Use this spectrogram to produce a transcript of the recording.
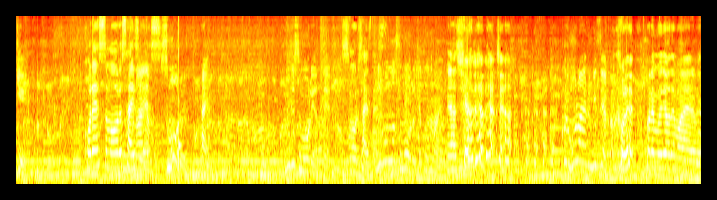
きい。これスモールサイズです。スモール？はいこれでスモールやって。スモールサイズ日本のスモールってこんなんよ。いや違う違う違う。違うこれもらえる水やから。これこれ無料でもらえる水。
